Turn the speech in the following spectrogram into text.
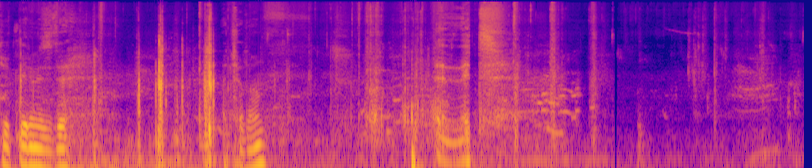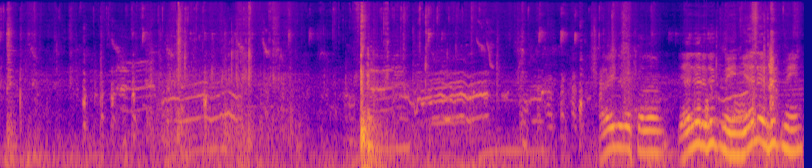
Kilitlerimizi de açalım. Evet. Haydi bakalım. Yerlere dökmeyin, yerlere dökmeyin.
